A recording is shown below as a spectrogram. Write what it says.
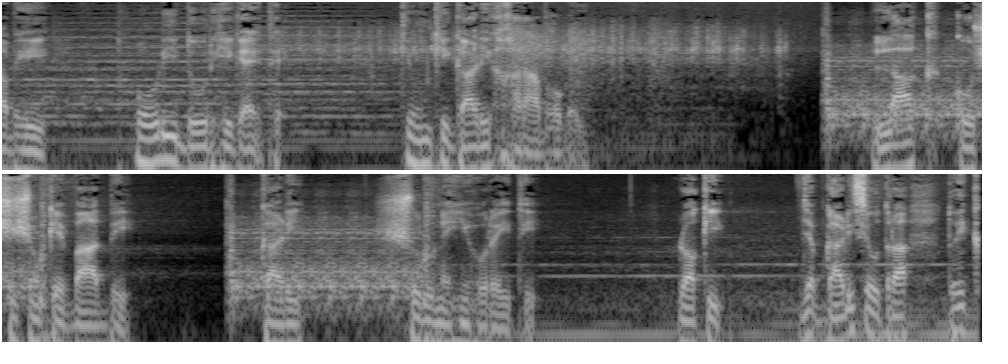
अभी थोड़ी दूर ही गए थे कि उनकी गाड़ी खराब हो गई। लाख कोशिशों के बाद भी गाड़ी शुरू नहीं हो रही थी। रॉकी। जब गाड़ी से उतरा तो एक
